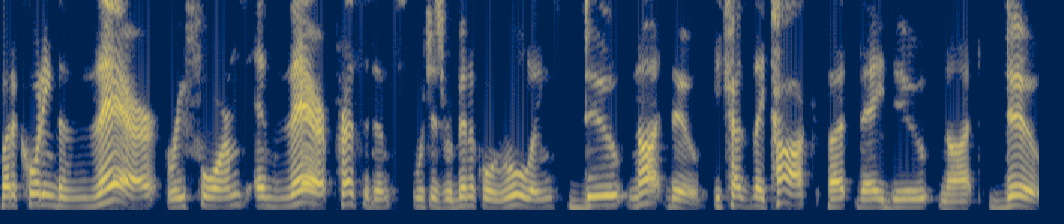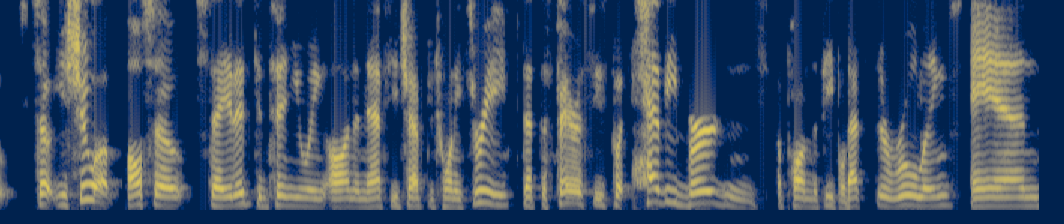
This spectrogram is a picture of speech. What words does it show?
But according to their reforms and their precedents, which is rabbinical rulings, do not do. Because they talk, but they do not do. So Yeshua also stated, continuing on in Matthew chapter 23, that the Pharisees put heavy burdens upon the people. That's their rulings and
